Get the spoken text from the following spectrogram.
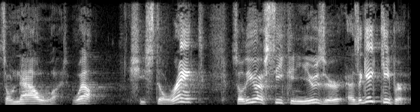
So now what? Well, she's still ranked, so the UFC can use her as a gatekeeper.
